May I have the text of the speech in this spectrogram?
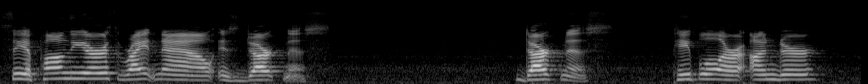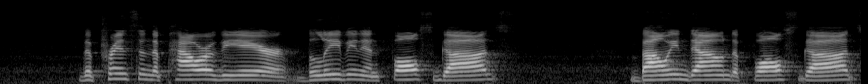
See, upon the earth right now is darkness. Darkness. People are under the prince and the power of the air, believing in false gods, bowing down to false gods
